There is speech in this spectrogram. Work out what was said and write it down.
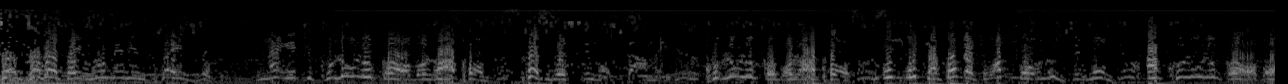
Jehova Zayunini Mseze na iti kululu gobo lwakho phezu kwesimo sami khulula ugobo lwakho ujakobethu wambona uzimu akhulula ugobo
